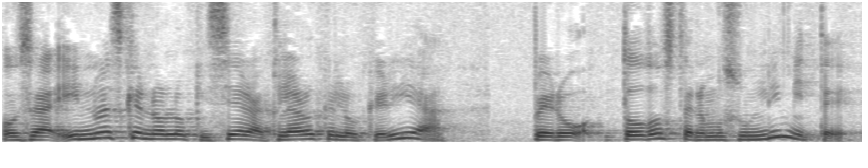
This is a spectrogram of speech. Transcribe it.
o sea, y no es que no lo quisiera, claro que lo quería, pero todos tenemos un límite.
